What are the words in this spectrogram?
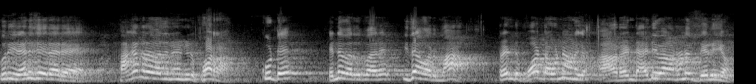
புரியல. என்ன செய்கிறாரு பக்கத்தில் வந்து நின்று போடுறான் கூட்டு. என்ன வருது பாரு? இதான் வருமா? ரெண்டு போட்ட உடனே அவனுக்கு ரெண்டு அடி வாங்கணும்னு தெரியும்.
